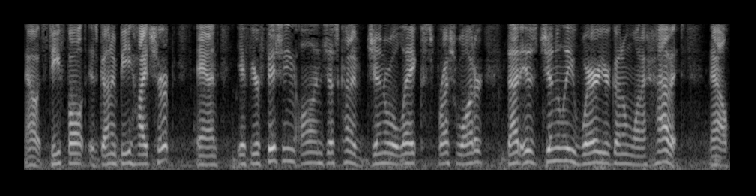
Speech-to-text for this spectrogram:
Now its default is going to be high chirp and if you're fishing on just kind of general lakes, fresh water, that is generally where you're going to want to have it. Now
